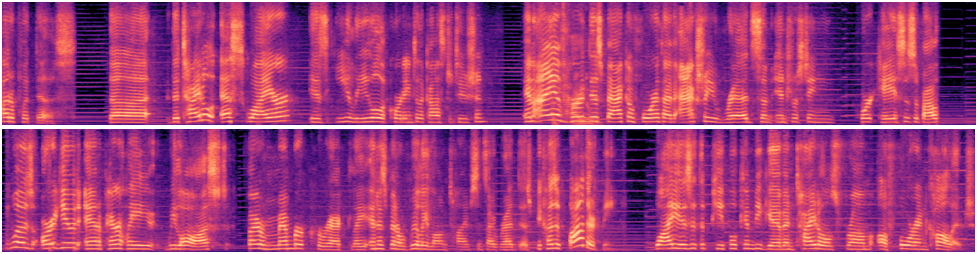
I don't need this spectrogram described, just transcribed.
how to put this, the the title Esquire is illegal according to the Constitution. And I have heard title? this back and forth. I've actually read some interesting court cases about it was argued and apparently we lost if i remember correctly and it's been a really long time since i read this because it bothered me why is it that people can be given titles from a foreign college?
